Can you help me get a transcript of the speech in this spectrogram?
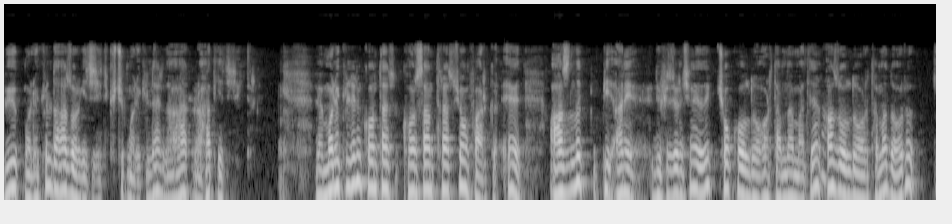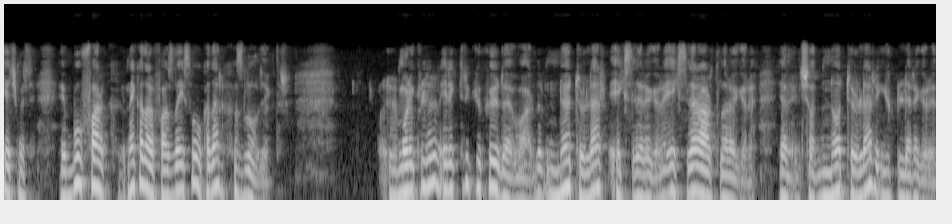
büyük molekül daha zor geçecektir. Küçük moleküller daha rahat geçecektir. E, moleküllerin konsantrasyon farkı. Evet azlık hani difüzyon için dedik? Çok olduğu ortamdan maddelerin az olduğu ortama doğru geçmesi. E, bu fark ne kadar fazlaysa o kadar hızlı olacaktır. E, moleküllerin elektrik yükü de vardır. Nötrler eksilere göre, eksiler artılara göre. Yani nötrler yüklülere göre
